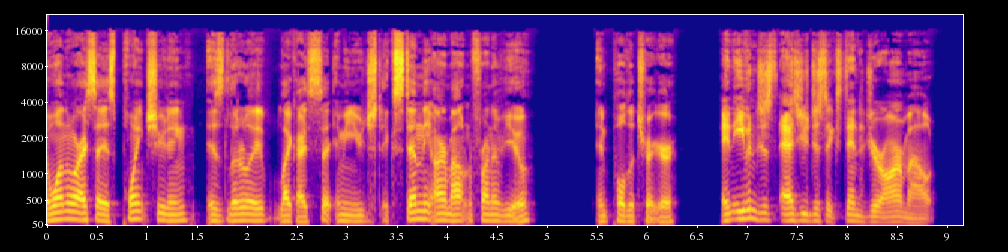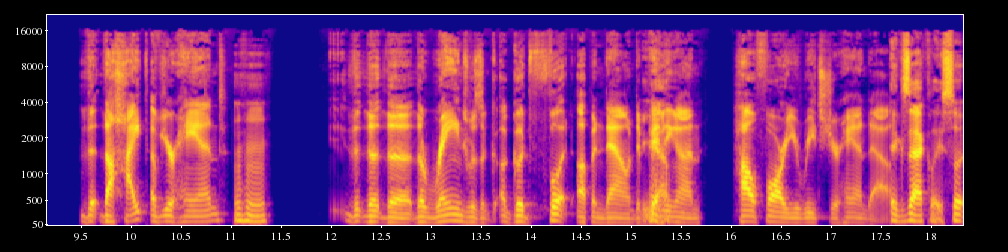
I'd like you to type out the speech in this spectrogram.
The one where I say is point shooting is literally like I said. I mean, you just extend the arm out in front of you and pull the trigger. And even just as you just extended your arm out, the the height of your hand, Mm-hmm. the the the, the range was a, a good foot up and down, depending on how far you reached your hand out. Exactly. So,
